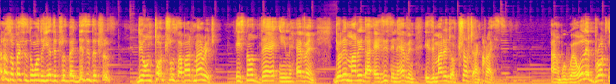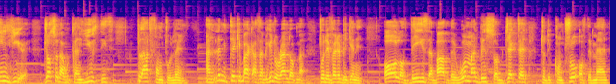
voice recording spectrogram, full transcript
I know some persons don't want to hear the truth, but this is the truth. The untold truth about marriage is not there in heaven. The only marriage that exists in heaven is the marriage of church and Christ. And we were only brought in here just so that we can use this platform to learn. And let me take it back as I begin to round up now to the very beginning. All of these about the woman being subjected to the control of the man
